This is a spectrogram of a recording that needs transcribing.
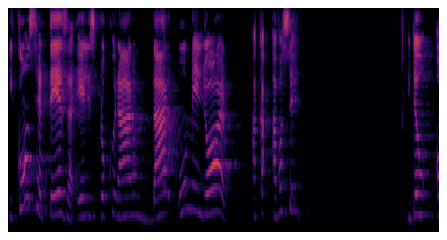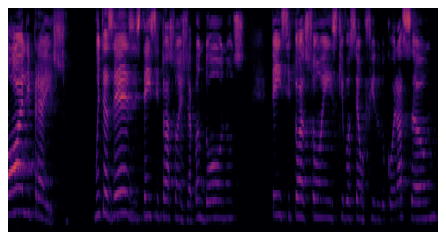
E com certeza eles procuraram dar o melhor a, a você. Então, olhe para isso. Muitas vezes tem situações de abandonos, tem situações que você é um filho do coração,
